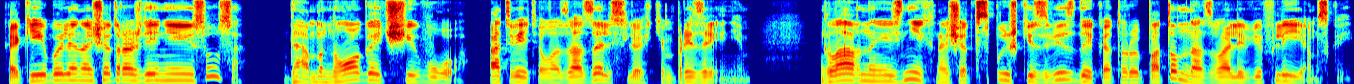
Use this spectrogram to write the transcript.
Какие были насчет рождения Иисуса? Да много чего, ответила Зазель с легким презрением. Главное из них насчет вспышки звезды, которую потом назвали Вифлеемской.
